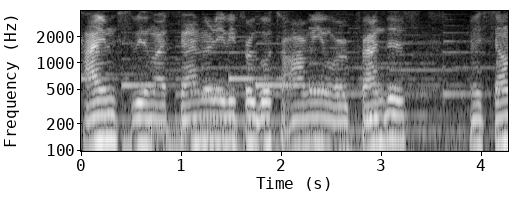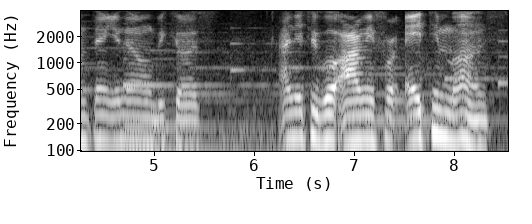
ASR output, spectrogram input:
times with my family before go to army or friends or something, you know, because I need to go army for 18 months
